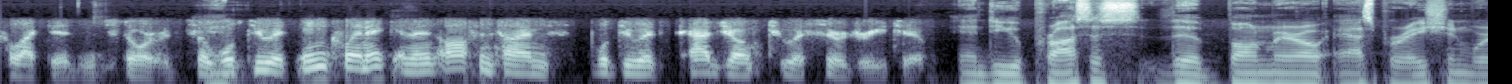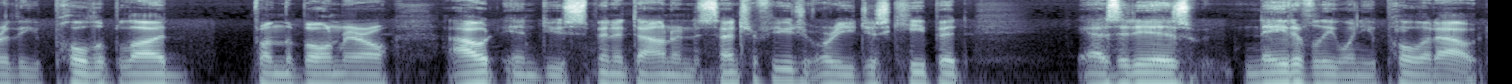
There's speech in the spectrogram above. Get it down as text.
collected and stored. So we'll do it in clinic, and then oftentimes we'll do it adjunct to a surgery too. And do you process the bone marrow aspiration where you pull the blood from the bone marrow out and do you spin it down in a centrifuge or you just keep it as it is natively when you pull it out?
